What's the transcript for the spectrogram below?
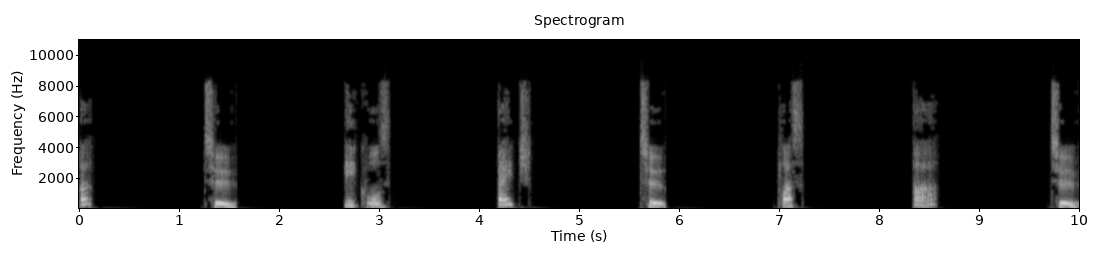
a 2 equals H two plus R two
